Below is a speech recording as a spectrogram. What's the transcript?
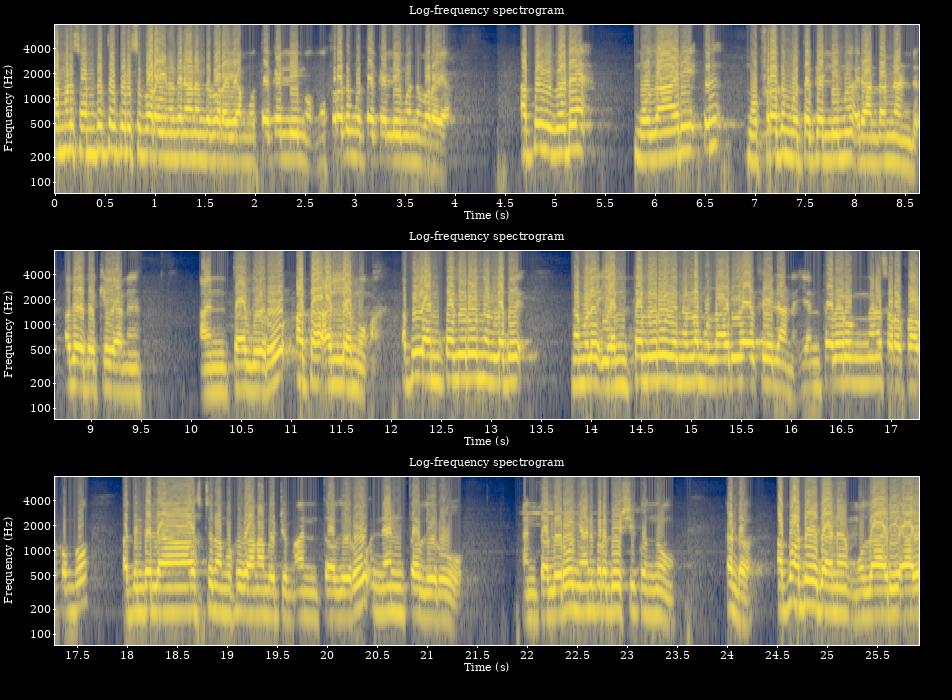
നമ്മൾ സ്വന്തത്തെ കുറിച്ച് പറയുന്നതിനാണ് എന്ത് പറയാം? മുത്തക്കല്ലിമ് മുഫ്രദ് മുത്തക്കല്ലീം എന്ന് പറയാം. അപ്പൊ ഇവിടെ മുലാരി മുഫ്രദ് മുത്തക്കല്ലീം രണ്ടെണ്ണം ഉണ്ട്. അത് ഏതൊക്കെയാണ്? അൻതലിറു അത അല്ലമു അപ്പൊ ഈ അൻതലിറു എന്നുള്ളത് നമ്മൾ എൻതലിറു എന്നുള്ള മുലാരിയായ ഫീലാണ്. എൻതലിറു ഇങ്ങനെ സർഫാക്കുമ്പോൾ അതിന്റെ ലാസ്റ്റ് നമുക്ക് കാണാൻ പറ്റും. അൻതലിറു നെൻതലിറു അൻതലിറു ഞാൻ പ്രതീക്ഷിക്കുന്നു. കണ്ടോ? അപ്പൊ അതേതാണ് മുലാരി ആയ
